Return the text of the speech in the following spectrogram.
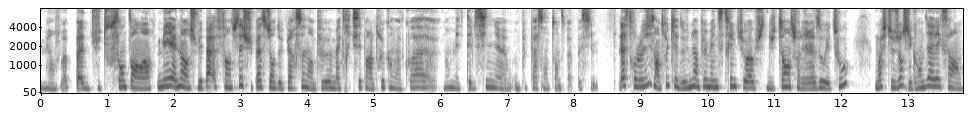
Mais on va pas du tout s'entendre. Hein. Mais euh, non, je vais pas. Enfin, tu sais, je suis pas ce genre de personne un peu matrixée par le truc en mode quoi euh, Non, mais tel signe, euh, on peut pas s'entendre, c'est pas possible. L'astrologie, c'est un truc qui est devenu un peu mainstream, tu vois, au fil du temps sur les réseaux et tout. Moi, je te jure, j'ai grandi avec ça. hein.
